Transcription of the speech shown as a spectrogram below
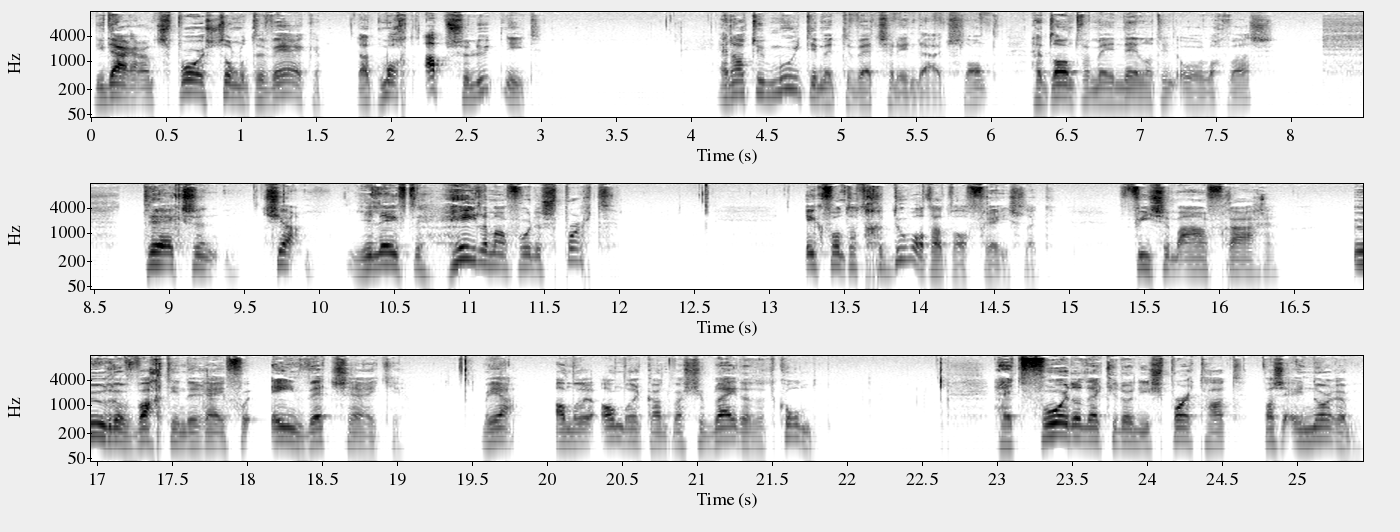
die daar aan het spoor stonden te werken. Dat mocht absoluut niet. En had u moeite met de wedstrijd in Duitsland, het land waarmee Nederland in oorlog was? Derksen, tja, je leefde helemaal voor de sport. Ik vond het gedoe altijd wel vreselijk. Visum aanvragen, uren wachten in de rij voor één wedstrijdje. Maar ja, aan de andere kant was je blij dat het kon. Het voordeel dat je door die sport had, was enorm.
